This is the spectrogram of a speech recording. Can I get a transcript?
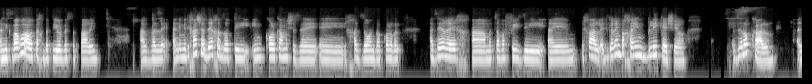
אני כבר רואה אותך בטיול בספארי, אבל אני מניחה שהדרך הזאת עם כל כמה שזה אה, חזון והכל, אבל הדרך, המצב הפיזי, אה, בכלל, אתגרים בחיים בלי קשר, זה לא קל. אז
